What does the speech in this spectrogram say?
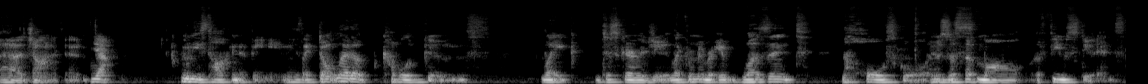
uh, Jonathan. Yeah. When he's talking to Feeny, and he's like, "Don't let a couple of goons like discourage you." Like, remember, it wasn't the whole school; it, was just a a- small, a few students,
